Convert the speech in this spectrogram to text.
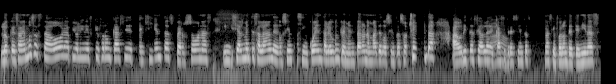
Lo que sabemos hasta ahora, Piolín, es que fueron casi de 300 personas. Inicialmente se hablaban de 250, luego incrementaron a más de 280. Ahorita se habla de casi 300 personas que fueron detenidas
